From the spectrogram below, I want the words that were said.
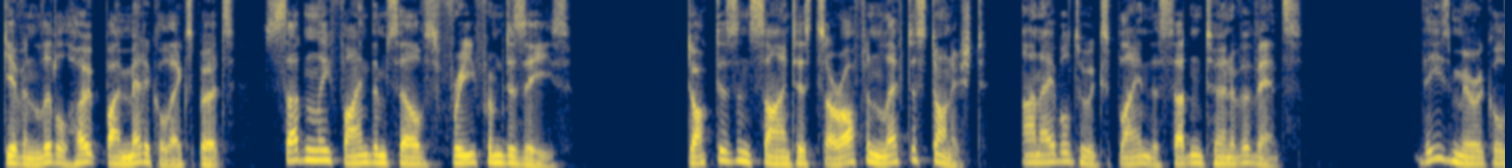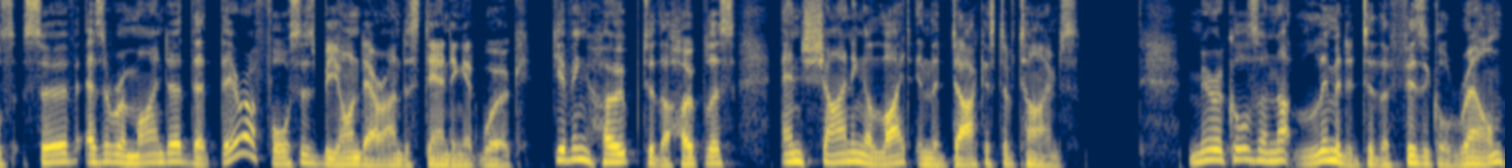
given little hope by medical experts, suddenly find themselves free from disease. Doctors and scientists are often left astonished, unable to explain the sudden turn of events. These miracles serve as a reminder that there are forces beyond our understanding at work, giving hope to the hopeless and shining a light in the darkest of times. Miracles are not limited to the physical realm,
